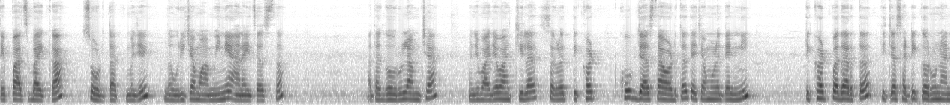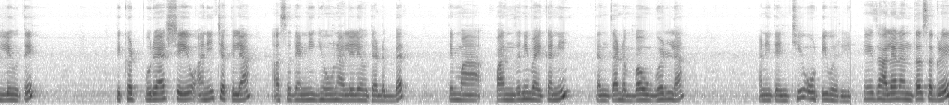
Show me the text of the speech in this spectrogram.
ते पाच बायका सोडतात. म्हणजे नवरीच्या मामीने आणायचं असतं. आता गौरूला आमच्या म्हणजे माझ्या भाचीला सगळं तिखट खूप जास्त आवडतं. त्याच्यामुळे त्यांनी तिखट पदार्थ तिच्यासाठी करून आणले होते. तिखट पुऱ्या शेव आणि चकल्या असं त्यांनी घेऊन आलेल्या होत्या डब्यात. ते मा पांजणी बायकांनी त्यांचा डब्बा उघडला आणि त्यांची ओटी भरली. हे झाल्यानंतर सगळे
